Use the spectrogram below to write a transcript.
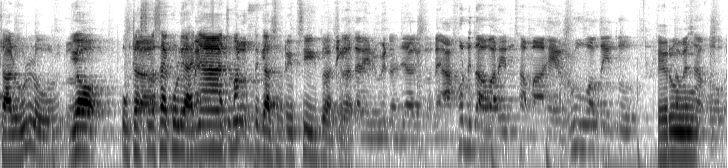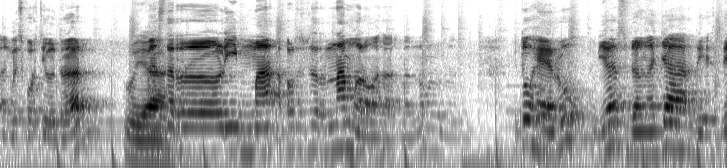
udah lulus yo udah selesai kuliahnya cuman tinggal skripsi tinggal aja cari duit aja gitu. Nah, aku ditawarin sama Heru waktu itu. Heru. Habis aku English for Children. Oh, iya. Semester 5 atau semester 6 kalau nggak salah. Semester 6. Itu Heru dia sudah ngajar di SD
